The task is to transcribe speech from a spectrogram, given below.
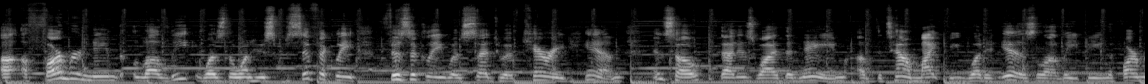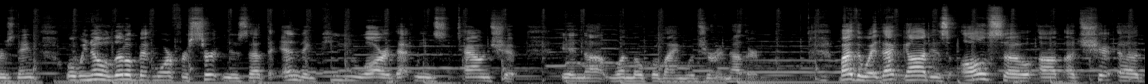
Uh, a farmer named Lalit was the one who specifically physically was said to have carried him, and so that is why the name of the town might be what it is, Lalit being the farmer's name. What we know a little bit more for certain is that the ending PUR that means township in uh, one local language or another. By the way, that god is also uh, a cha- uh,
